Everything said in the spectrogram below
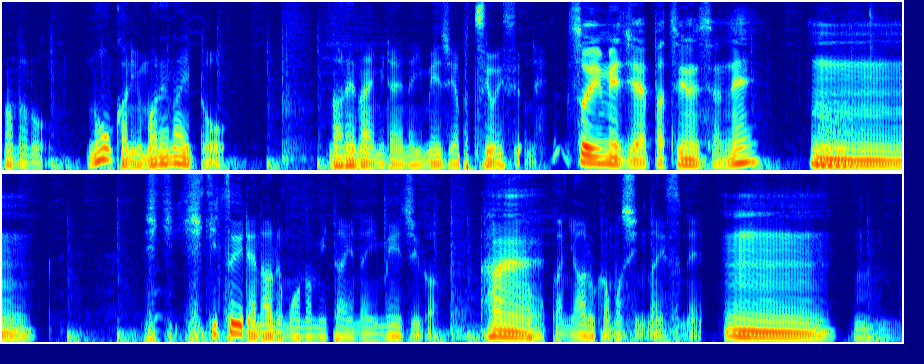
なんだろう、農家に生まれないとなれないみたいなイメージやっぱ強いですよね。そういうイメージやっぱ強いんですよね。うん引き引き継いでなるものみたいなイメージがは他にあるかもしれないですね。いうん。うん。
